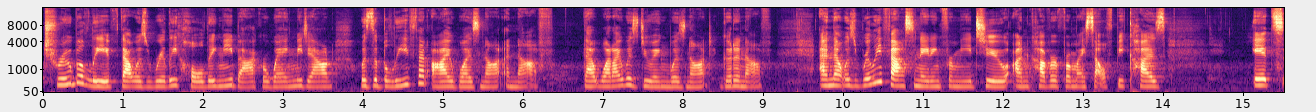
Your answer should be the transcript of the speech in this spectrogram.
true belief that was really holding me back or weighing me down was the belief that I was not enough, that what I was doing was not good enough. And that was really fascinating for me to uncover for myself because it's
